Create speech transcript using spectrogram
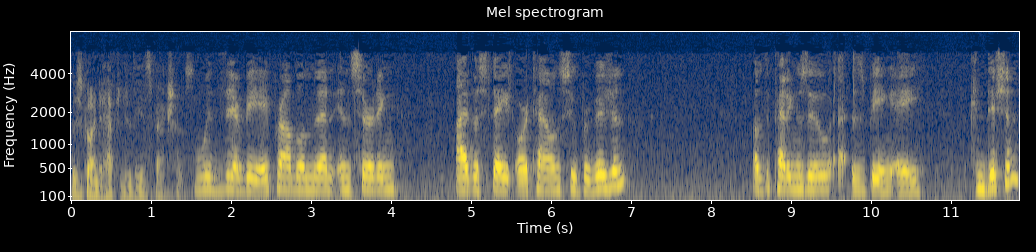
who's going to have to do the inspections. Would there be a problem then inserting either state or town supervision of the petting zoo as being a condition?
